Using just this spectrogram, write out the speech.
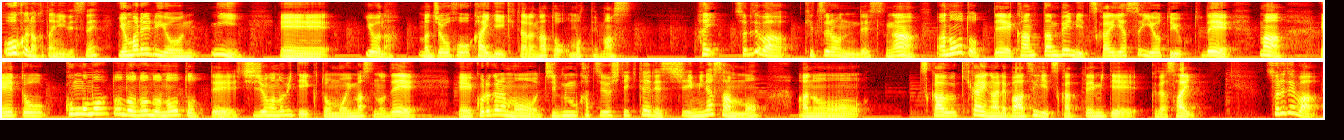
多くの方にですね、読まれるように、えー、ような、まあ、情報を書いていけたらなと思ってます。はい。それでは結論ですが、まあ、ノートって簡単便利使いやすいよということで、まあ、えっ、と、今後もどんどんどんどんノートって市場が伸びていくと思いますので、えーこれからも自分も活用していきたいですし、皆さんも、あのー使う機会があればぜひ使ってみてください。それでは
